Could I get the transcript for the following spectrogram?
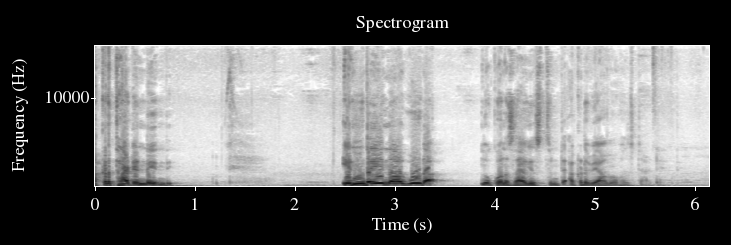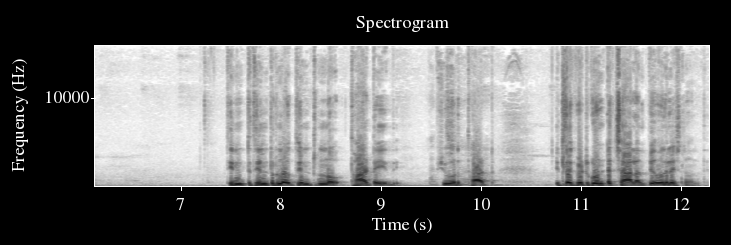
అక్కడ థాట్ ఎండ్ అయింది. ఎండ్ అయినా కూడా నువ్వు కొనసాగిస్తుంటే అక్కడ వ్యామోహం స్టార్ట్ అయింది. తింటూ తింటున్నావు తింటున్నావు థాట్ ఇది ప్యూర్ థాట్ ఇట్లా పెట్టుకుంటే చాలా అనిపి వదిలేసినావు అంతే.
